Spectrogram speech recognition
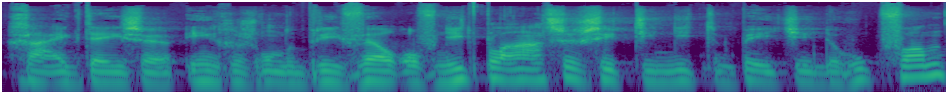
ga ik deze ingezonden brief wel of niet plaatsen? Zit die niet een beetje in de hoek van?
